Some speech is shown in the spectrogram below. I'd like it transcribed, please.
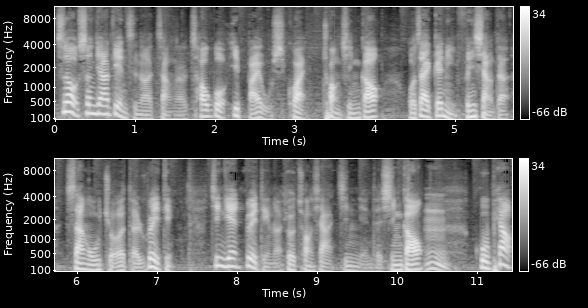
之后，升佳电子呢涨了超过一百五十块，创新高。我在跟你分享的三五九二的瑞鼎，今天瑞鼎呢又创下今年的新高。嗯，股票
